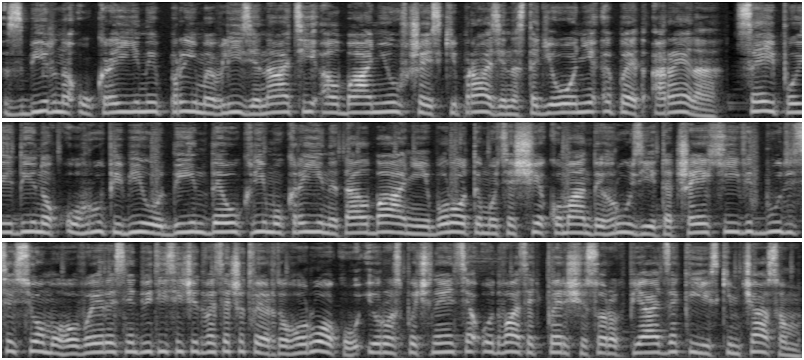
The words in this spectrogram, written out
Збірна України прийме в лізі націй Албанію в чеській Празі на стадіоні Епет Арена. Цей поєдинок у групі Бі 1 де окрім України та Албанії боротимуться ще команди Грузії та Чехії, відбудеться 7 вересня 2024 року і розпочнеться о 21.45 за київським часом.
